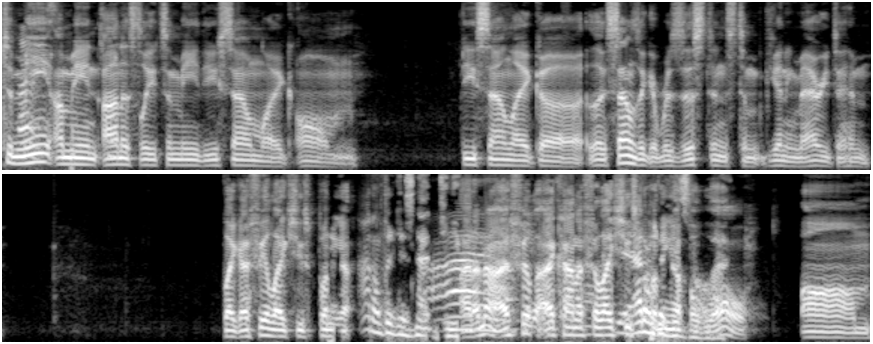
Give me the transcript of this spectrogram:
to me, I mean, honestly, to me, these sound like um, these sound like uh, it sounds like a resistance to getting married to him. Like I feel like she's putting up. I don't think it's that deep. I don't know. I I feel. think I kind of feel like Yeah, she's putting up a all that. wall. Um,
